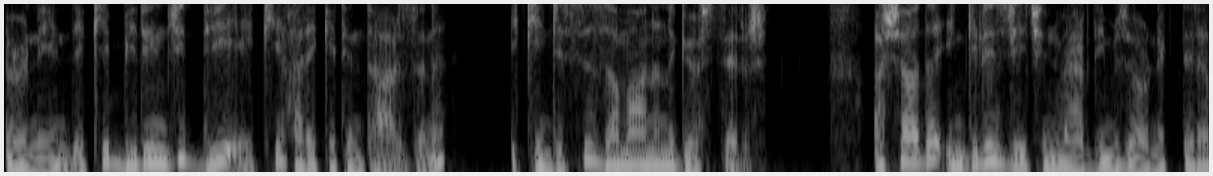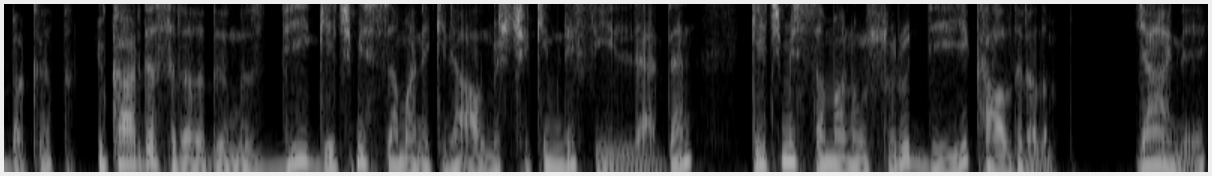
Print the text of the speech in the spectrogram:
örneğindeki birinci d eki hareketin tarzını, ikincisi zamanını gösterir. Aşağıda İngilizce için verdiğimiz örneklere bakıp, yukarıda sıraladığımız d geçmiş zaman ekini almış çekimli fiillerden geçmiş zaman unsuru d'yi kaldıralım. Yani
